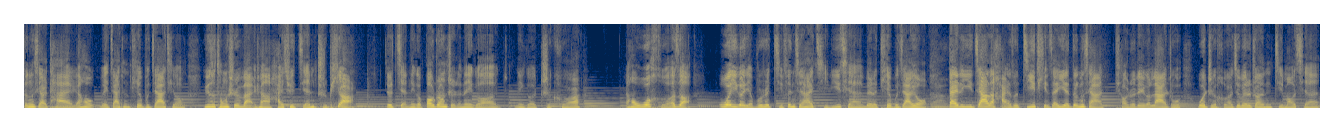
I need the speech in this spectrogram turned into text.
登下台，然后为家庭贴补家庭。与此同时，晚上还去剪纸片儿，就捡那个包装纸的那个那个纸壳，然后窝盒子，窝一个也不是几分钱，还几厘钱，为了贴补家用，带着一家的孩子集体在夜灯下挑着这个蜡烛窝纸盒，就为了赚几毛钱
